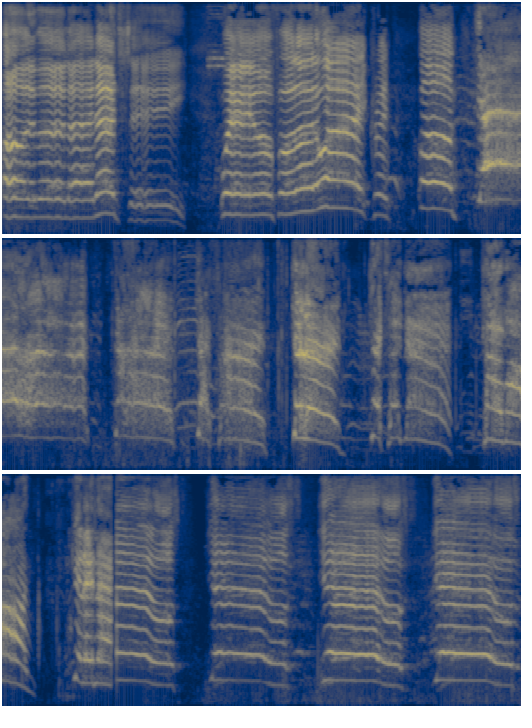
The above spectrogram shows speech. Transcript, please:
over land and sea. Way up for the white crane on. Yeah! Get in! Get in! Get in! Get in there! Come on! Get in there! Yellows! Yellows! Yellows! Yellows!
